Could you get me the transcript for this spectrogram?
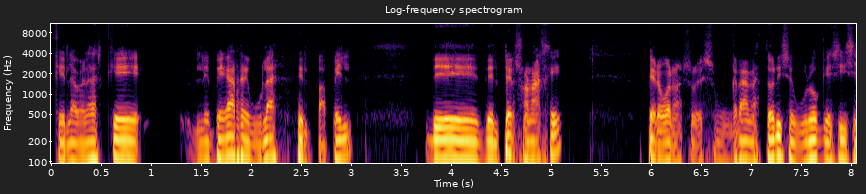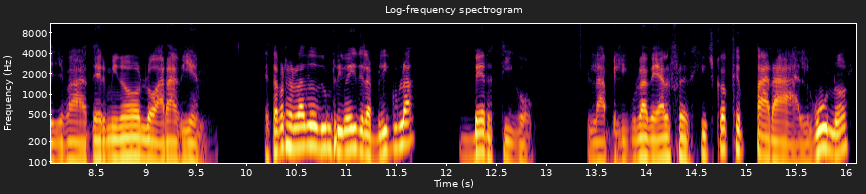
que la verdad es que le pega regular el papel de, del personaje. Pero bueno, es un gran actor y seguro que si se lleva a término lo hará bien. Estamos hablando de un remake de la película Vértigo, la película de Alfred Hitchcock que para algunos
